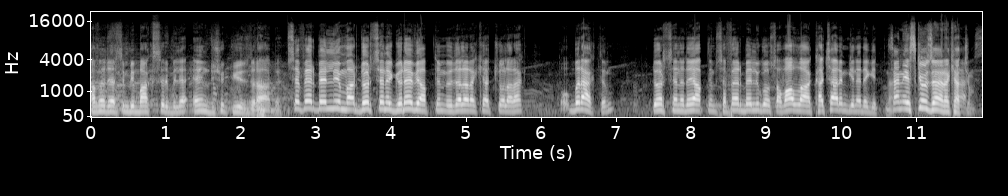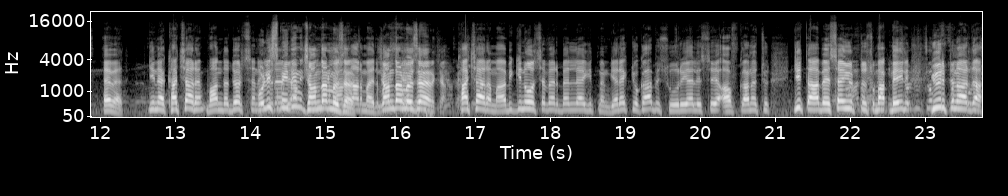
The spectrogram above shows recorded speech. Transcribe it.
Affedersin bir baksır bile en düşük 100 lira abi. Seferberliğim var. 4 sene görev yaptım özel harekatçı olarak. O- Bıraktım. 4 senede yaptım. Seferberlik olsa vallahi kaçarım yine de gitmem. Sen eski özel harekatçı mısın? Evet. Yine kaçarım. Van'da 4 sene Polis görev miydin, yaptım. jandarma özel? Jandarmaydım. Jandarma özel harekat. Kaçarım abi. Yine o sefer belleğe gitmem. Gerek yok abi. Suriyelisi, Afganı, Türk. Git abi Esenyurtlusun. Bak Beyli, Gürpınar'da.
